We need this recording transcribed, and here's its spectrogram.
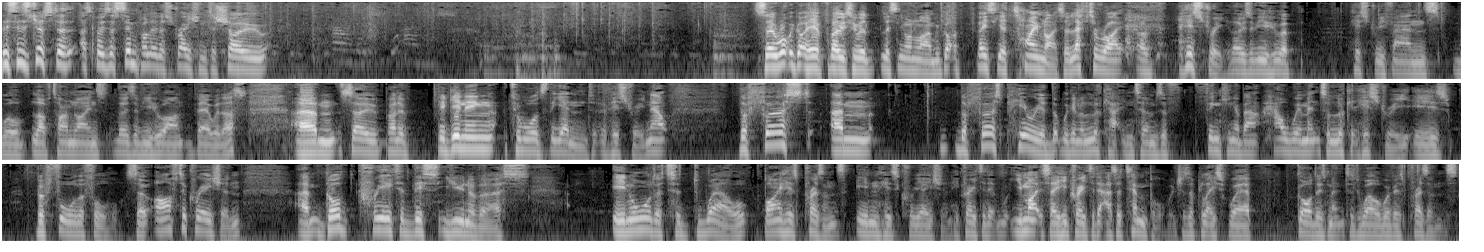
this is just, a, I suppose, a simple illustration to show So what we've got here for those who are listening online, we've got a, basically a timeline, so left to right of history. Those of you who are history fans will love timelines. Those of you who aren't, bear with us. Um, so kind of beginning towards the end of history. Now, the first um, the first period that we're going to look at in terms of thinking about how we're meant to look at history is before the fall. So after creation, um, God created this universe in order to dwell by his presence in his creation. He created it, you might say he created it as a temple, which is a place where God is meant to dwell with his presence.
